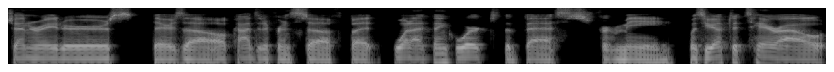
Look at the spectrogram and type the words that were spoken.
generators. There's uh, all kinds of different stuff. But what I think worked the best for me was you have to tear out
